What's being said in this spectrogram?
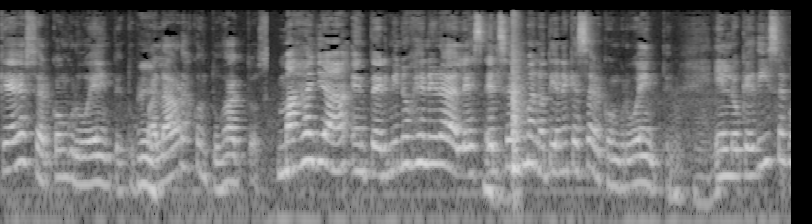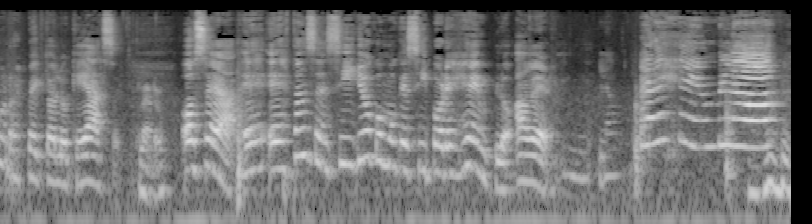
que ser congruente, tus Sí. palabras con tus actos. Más allá, en términos generales, el ser humano tiene que ser congruente en lo que dice con respecto a lo que hace. Claro. O sea, es, es tan sencillo como que si, por ejemplo, a ver, por ejemplo,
